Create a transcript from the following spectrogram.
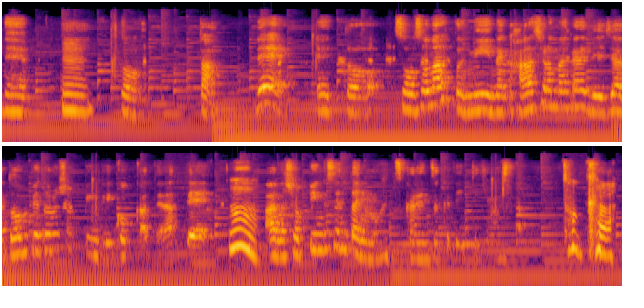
でうんそうだでえっとそうその後になんか話の流れでじゃあドンペドロショッピング行こうかってなってうん。あのショッピングセンターにも2日連続で行ってきました。そっか。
